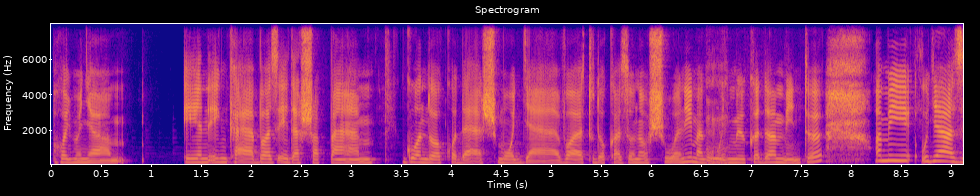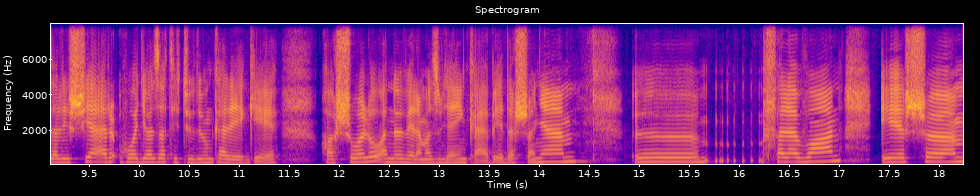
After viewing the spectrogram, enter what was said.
hogy mondjam, én inkább az édesapám gondolkodás módjával tudok azonosulni, meg uh-huh. úgy működöm, mint ő, ami ugye azzal is jár, hogy az attitűdünk eléggé hasonló. A nővérem az ugye inkább édesanyám ö, fele van, és ö,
